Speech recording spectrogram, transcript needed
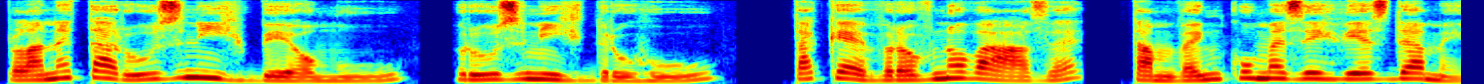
Planeta různých biomů, různých druhů, také v rovnováze, tam venku mezi hvězdami.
